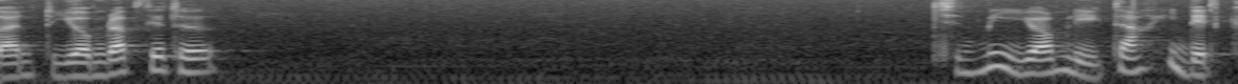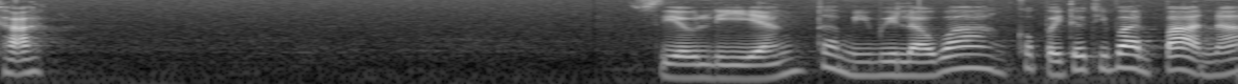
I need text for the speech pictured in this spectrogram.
กันเธอยอมรับเสียเถอฉันไม่ยอมหลีกทางให้เด็ดขาดเสี่ยวเหลียง ถ้ามีเวลาว่างก็ไปเที่ยวที่บ้านป้านะ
